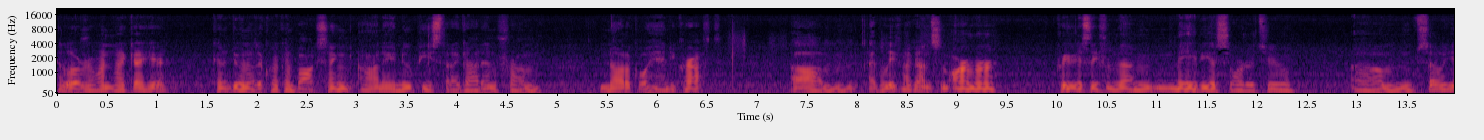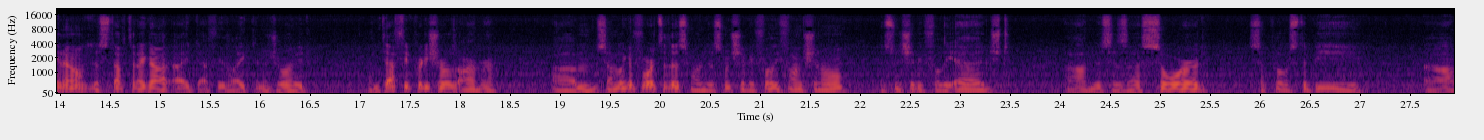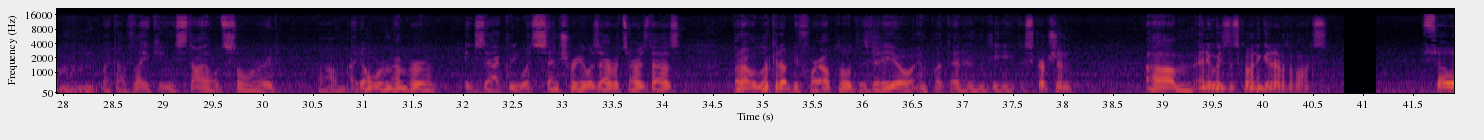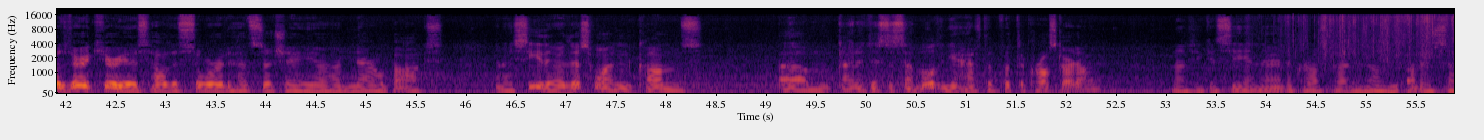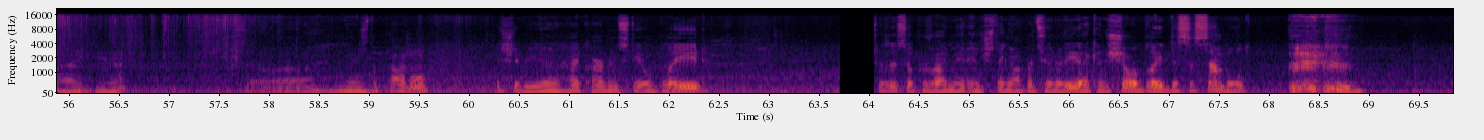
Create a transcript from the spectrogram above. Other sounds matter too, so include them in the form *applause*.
Hello everyone, Knight Gai here. Gonna do another quick unboxing on a new piece that I got in from Nautical Handicraft. Um, I believe I gotten some armor previously from them, maybe a sword or two. Um, so, you know, the stuff that I got I definitely liked and enjoyed. I'm definitely pretty sure it was armor. Um, so I'm looking forward to this one. This one should be fully functional. This one should be fully edged. Um, this is a sword, supposed to be um, like a Viking styled sword. Um, I don't remember exactly what century it was advertised as, but I will look it up before I upload this video and put that in the description. Um, anyways, let's go ahead and get out of the box. So I was very curious how this sword had such a uh, narrow box, and I see there this one comes um, kind of disassembled, and you have to put the crossguard on. Now, if you can see in there, the crossguard is on the other side here. So uh, there's the pommel. This should be a high carbon steel blade. So this will provide me an interesting opportunity. I can show a blade disassembled. *clears throat* you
